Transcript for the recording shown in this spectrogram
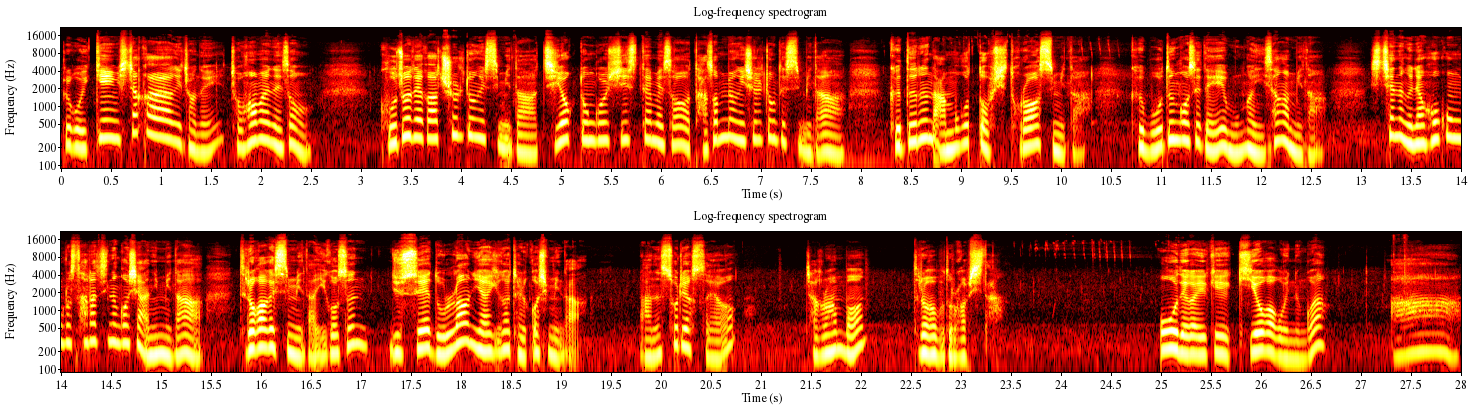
그리고 이 게임 시작하기 전에 저 화면에서 구조대가 출동했습니다. 지역 동굴 시스템에서 다섯 명이 실종됐습니다. 그들은 아무것도 없이 돌아왔습니다. 그 모든 것에 대해 뭔가 이상합니다. 시체는 그냥 허공으로 사라지는 것이 아닙니다. 들어가겠습니다. 이것은 뉴스에 놀라운 이야기가 될 것입니다. 라는 스토리였어요. 자, 그럼 한번 들어가 보도록 합시다. 오, 내가 이렇게 기어가고 있는 거야? 아.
